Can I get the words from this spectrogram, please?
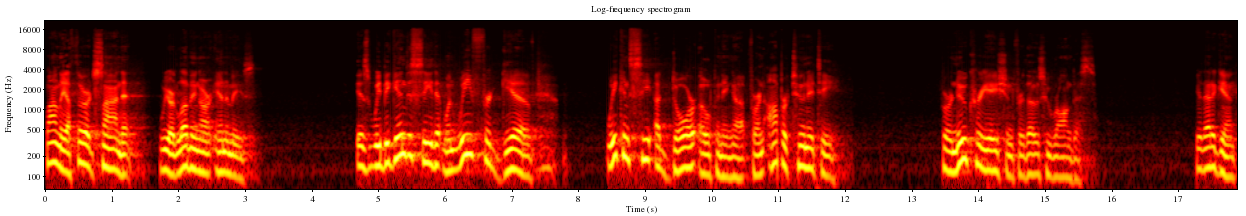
Finally, a third sign that we are loving our enemies is we begin to see that when we forgive, we can see a door opening up for an opportunity for a new creation for those who wronged us. Hear that again.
